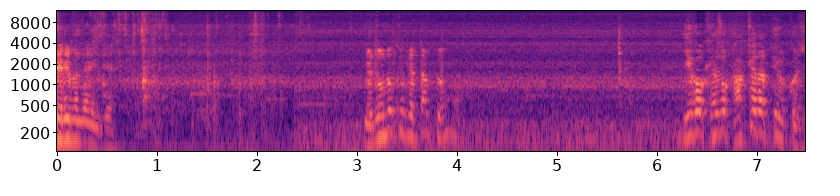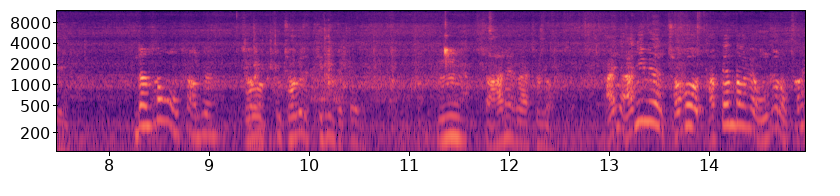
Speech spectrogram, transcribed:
기다리면 돼 이제 이 정도 크기가 딱 좋은 거야 이거 계속 밖에다 피울 거지? 난 상관없어 아무튼 저거 그럼 저기서 기름 좀 빼고. 음저 안에가 저기 없어. 아니 아니면 저거 다 뺀 다음에 옮겨 놓을까?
